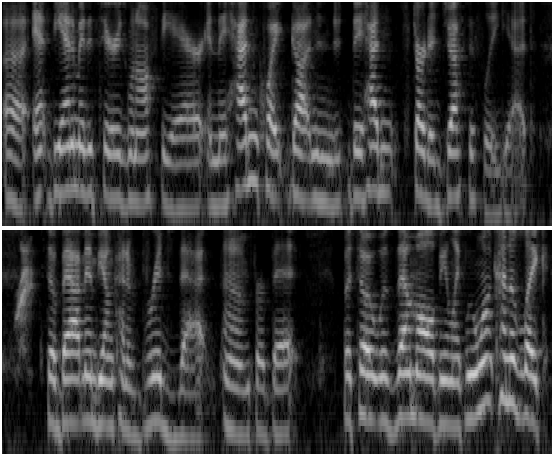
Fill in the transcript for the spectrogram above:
uh, a- the animated series went off the air, and they hadn't quite gotten into, they hadn't started Justice League yet. Right. So Batman Beyond kind of bridged that um, for a bit. But so it was them all being like, we want kind of like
